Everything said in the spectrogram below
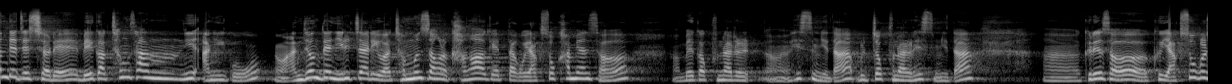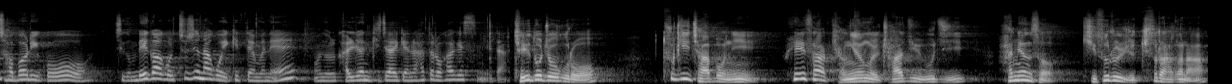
현대제철의 매각 청산이 아니고 어, 안정된 일자리와 전문성을 강화하겠다고 약속하면서 어, 매각 분할을 어, 했습니다. 물적 분할을 했습니다. 어, 그래서 그 약속을 저버리고 지금 매각을 추진하고 있기 때문에 오늘 관련 기자회견을 하도록 하겠습니다. 제도적으로 투기 자본이 회사 경영을 좌지우지 하면서 기술을 유출하거나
